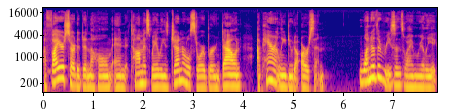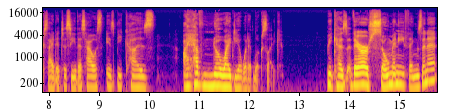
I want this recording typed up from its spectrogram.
a fire started in the home and Thomas Whaley's general store burned down, apparently due to arson. One of the reasons why I'm really excited to see this house is because I have no idea what it looks like. Because there are so many things in it.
